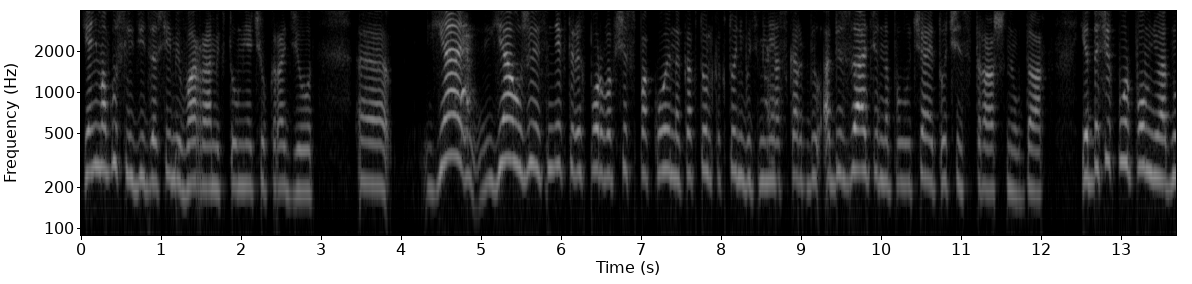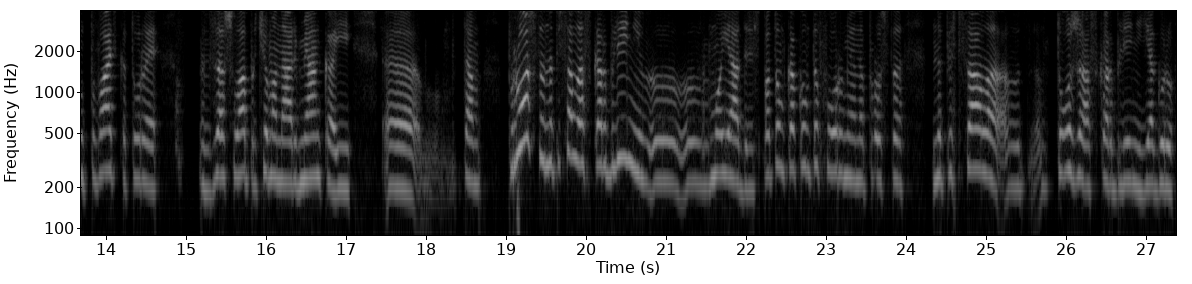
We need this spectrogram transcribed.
Я не могу следить за всеми ворами, кто у меня что крадет. Э, я, я уже с некоторых пор вообще спокойно, как только кто-нибудь меня оскорбил, обязательно получает очень страшный удар. Я до сих пор помню одну тварь, которая зашла, причем она армянка, и э, там просто написала оскорбление э, в мой адрес. Потом в каком-то форуме она просто написала э, тоже оскорбление. Я говорю,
